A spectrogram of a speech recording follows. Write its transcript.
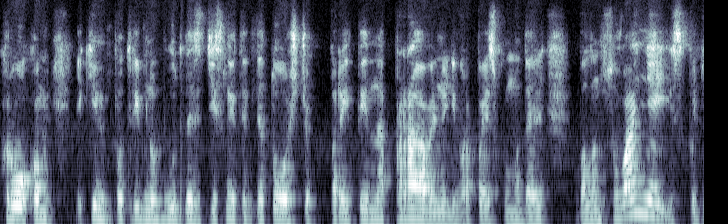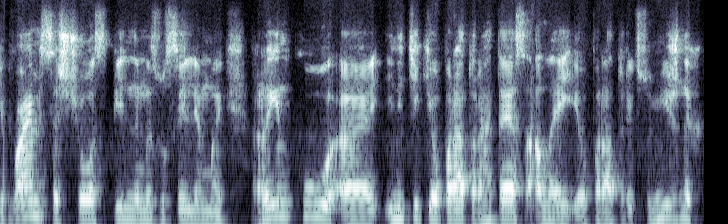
кроком, яким потрібно буде здійснити для того, щоб перейти на правильну європейську модель балансування, і сподіваємося, що спільними зусиллями ринку е, і не тільки оператора ГТС, але й операторів суміжних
